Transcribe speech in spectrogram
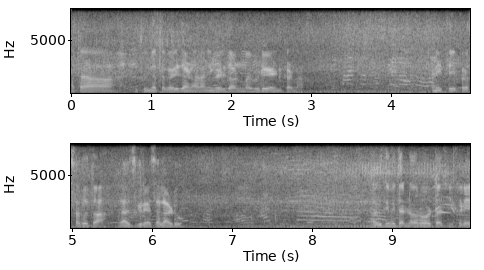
आता इथून आता घरी जाणार आणि घरी जाऊन मग व्हिडिओ एंड करणार. आणि इथे प्रसाद होता राजगिऱ्याचा लाडू. अगदी मित्रांनो रोड टच इकडे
